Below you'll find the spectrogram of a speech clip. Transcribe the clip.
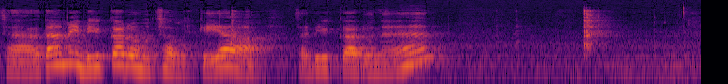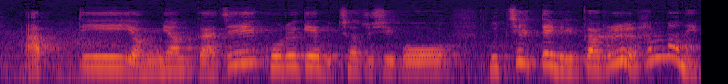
자, 그 다음에 밀가루 묻혀볼게요. 자, 밀가루는 앞뒤 옆면까지 고르게 묻혀주시고 묻힐 때 밀가루를 한 번에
